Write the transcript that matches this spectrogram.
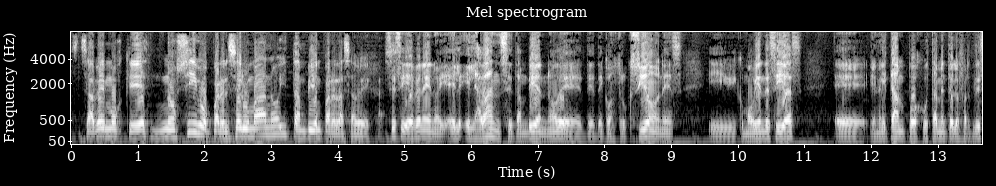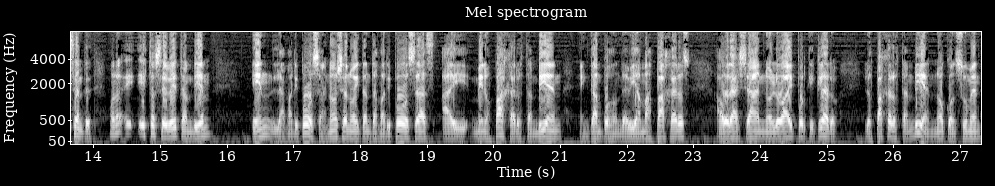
sabemos que es nocivo para el ser humano y también para las abejas. Sí, sí, es veneno. Y el, avance también, ¿no? De, de, construcciones y, como bien decías, eh, en el campo justamente los fertilizantes. Bueno, e, esto se ve también en las mariposas, ¿no? Ya no hay tantas mariposas, hay menos pájaros también, en campos donde había más pájaros, ahora ya no lo hay porque claro, los pájaros también, ¿no? consumen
